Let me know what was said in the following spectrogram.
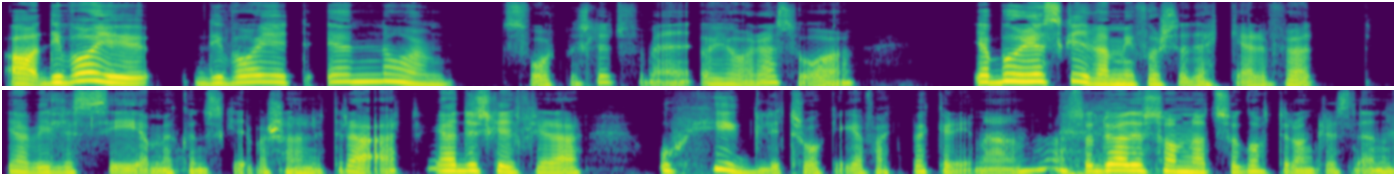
Ja, det var, ju, det var ju ett enormt svårt beslut för mig att göra så. Jag började skriva min första deckare för att jag ville se om jag kunde skriva skönlitterärt. Jag hade skrivit flera ohyggligt tråkiga fackböcker innan. Alltså, du hade somnat så gott i dem, Kristin.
